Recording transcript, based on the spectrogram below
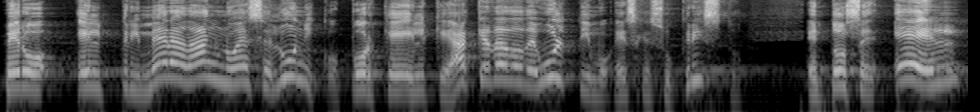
Pero el primer Adán no es el único, porque el que ha quedado de último es Jesucristo. Entonces, Él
